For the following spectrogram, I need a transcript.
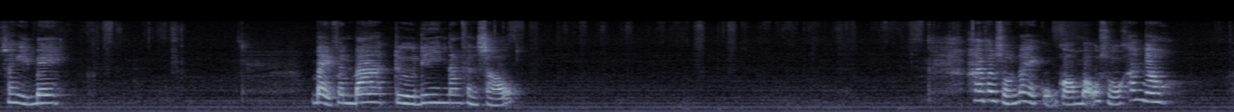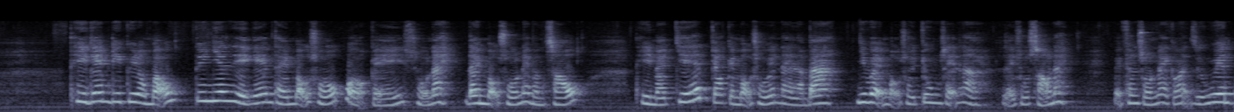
sang ý B. 7 phần 3 trừ đi 5 phần 6 hai phân số này cũng có mẫu số khác nhau. Thì game đi quy đồng mẫu. Tuy nhiên thì game thấy mẫu số của cái số này, đây mẫu số này bằng 6 thì nó chia hết cho cái mẫu số bên này là 3 như vậy mẫu số chung sẽ là lấy số 6 này. Vậy phân số này các bạn giữ nguyên.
